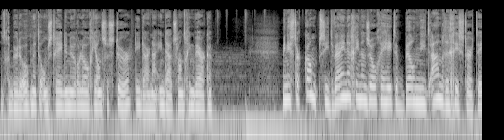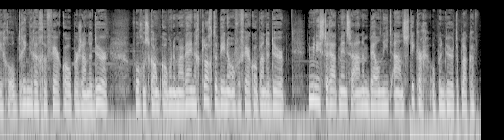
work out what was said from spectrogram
Dat gebeurde ook met de omstreden neuroloog Janssen Steur... die daarna in Duitsland ging werken. Minister Kamp ziet weinig in een zogeheten bel-niet-aan-register... tegen opdringerige verkopers aan de deur. Volgens Kamp komen er maar weinig klachten binnen over verkoop aan de deur. De minister raadt mensen aan een bel-niet-aan-sticker op hun deur te plakken.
